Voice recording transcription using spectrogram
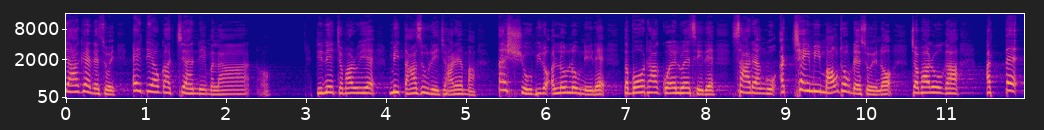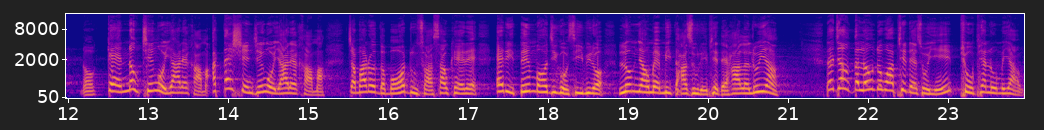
ပြားခဲ့တယ်ဆိုရင်အဲ့တယောက်ကကြံနေမလားနော်ဒီနေ့ကျမတို့ရဲ့မိသားစုတွေကြားထဲမှာတတ်ရှိုပြီးတော့အလုတ်လုတ်နေတဲ့သဘောထားကွဲလွဲစေတဲ့စာတန်ကိုအချိန်မီမောင်းထုတ်တယ်ဆိုရင်တော့ကျမတို့ကအသက် နော်ကဲနှုတ်ခြင်းကိုရတဲ့ခါမှာအသက်ရှင်ခြင်းကိုရတဲ့ခါမှာကျမတို့သဘောတူစွာစောက်ခဲ့တဲ့အဲ့ဒီသင်းဘောကြီးကိုစီးပြီးတော့လွတ်မြောက်မဲ့မိသားစုတွေဖြစ်တယ်ဟာလေလုယာဒါကြောင့်တလုံးတစ်ဝဖြစ်တယ်ဆိုရင်ဖြိုဖျက်လို့မရဘူး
